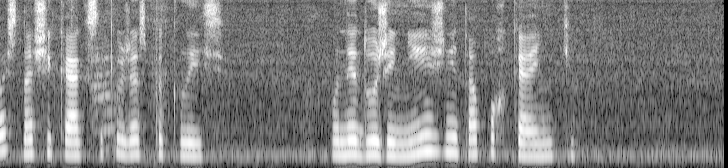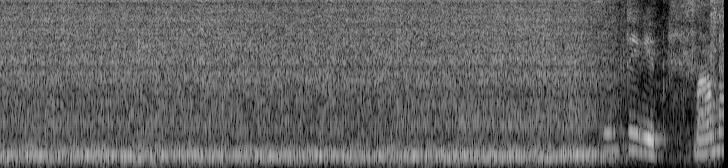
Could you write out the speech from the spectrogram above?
Ось наші кексики вже спеклись. Вони дуже ніжні та пухкенькі. Привіт! Мама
